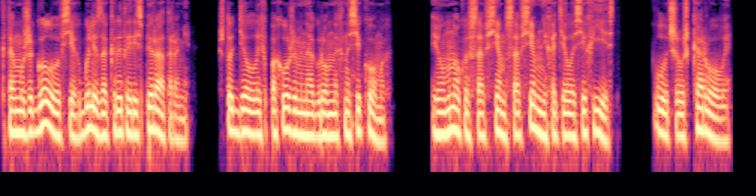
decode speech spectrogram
К тому же головы всех были закрыты респираторами, что делало их похожими на огромных насекомых. И у Мноку совсем-совсем не хотелось их есть. Лучше уж коровы.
